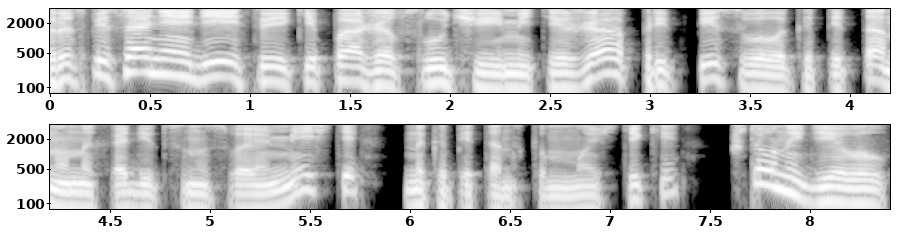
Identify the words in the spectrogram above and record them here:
Расписание действий экипажа в случае мятежа предписывало капитану находиться на своем месте на капитанском мостике, что он и делал.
